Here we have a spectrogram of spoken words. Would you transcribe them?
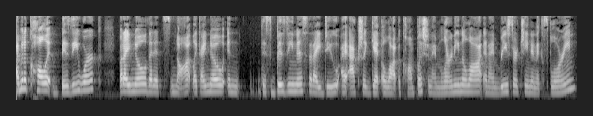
I'm going to call it busy work, but I know that it's not. Like, I know in this busyness that I do, I actually get a lot accomplished and I'm learning a lot and I'm researching and exploring.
